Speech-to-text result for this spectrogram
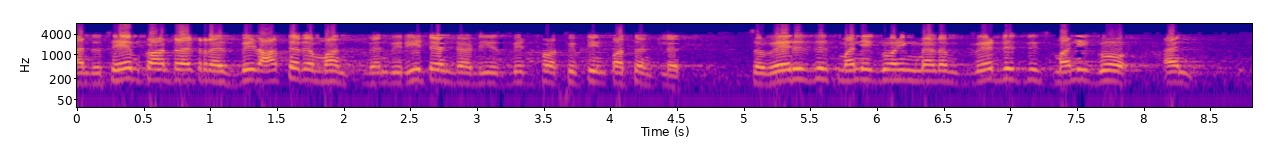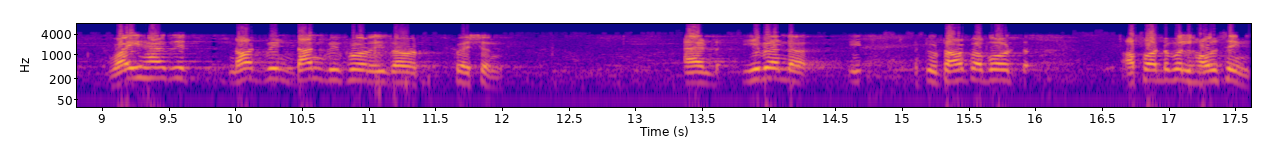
and the same contractor has bid after a month when we retendered, he has bid for 15% less. So where is this money going, madam? Where did this money go? And why has it not been done before is our question. And even uh, to talk about affordable housing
